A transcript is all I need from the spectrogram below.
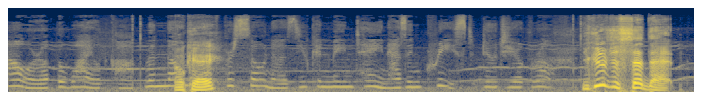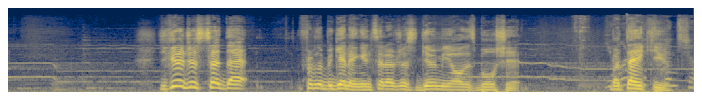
power of the wild card. The number okay. of personas you can maintain has increased due to your growth. You could have just said that. You could have just said that from the beginning instead of just giving me all this bullshit. Your but thank you. to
